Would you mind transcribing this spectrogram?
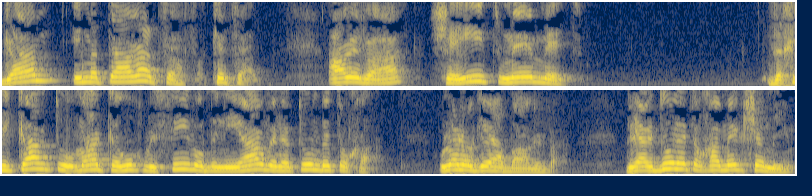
גם אם הטהרה צפה. כיצד? ערבה שהיא טמא מת. וכיכר תרומה כרוך בסיב או בנייר ונתון בתוכה. הוא לא נוגע בערבה. וירדו לתוכה מי גשמים,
